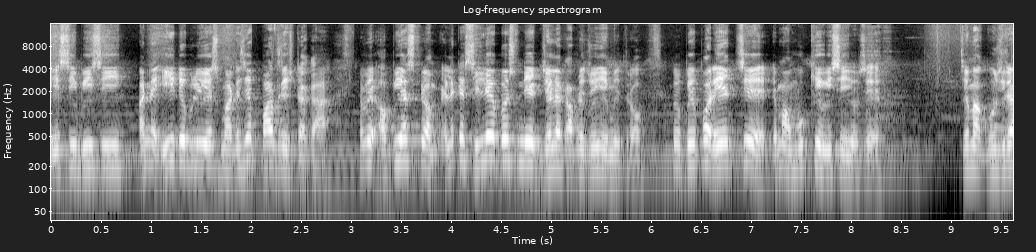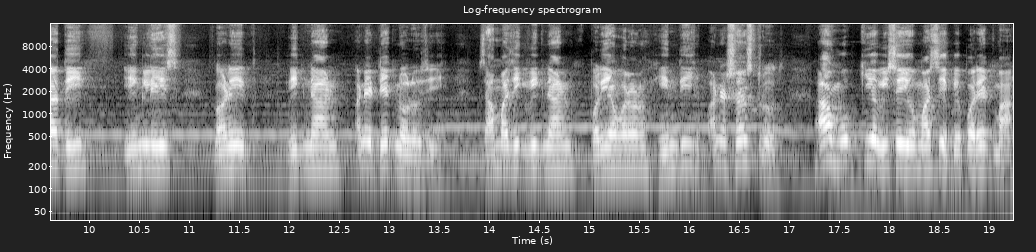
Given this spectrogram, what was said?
એસીબીસી અને ઈડબ્લ્યુએસ માટે છે પાંત્રીસ ટકા. હવે અભ્યાસક્રમ એટલે કે સિલેબસની એક ઝલક આપણે જોઈએ મિત્રો. તો પેપર એક છે, એમાં મુખ્ય વિષયો છે. જેમાં ગુજરાતી, ઇંગ્લિશ, ગણિત, વિજ્ઞાન અને ટેકનોલોજી, સામાજિક વિજ્ઞાન, પર્યાવરણ, હિન્દી અને સંસ્કૃત. આ મુખ્ય વિષયોમાં છે પેપર એકમાં.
